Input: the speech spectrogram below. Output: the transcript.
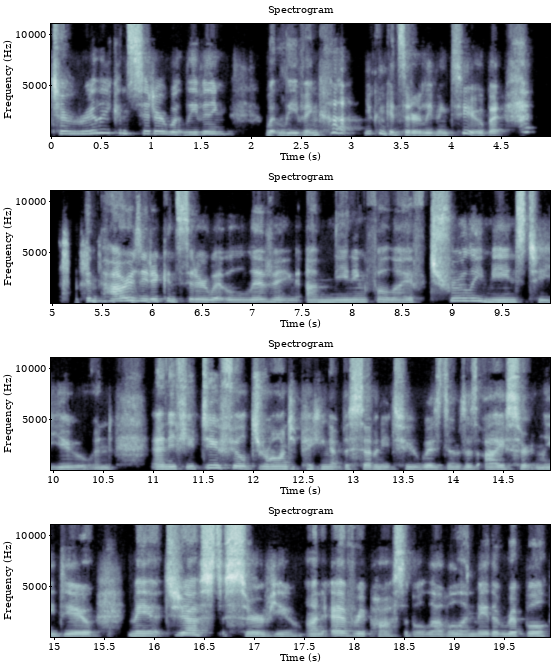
to really consider what leaving, what leaving, you can consider leaving too, but empowers you to consider what living a meaningful life truly means to you. And and if you do feel drawn to picking up the 72 wisdoms as I certainly do may it just serve you on every possible level. And may the ripple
